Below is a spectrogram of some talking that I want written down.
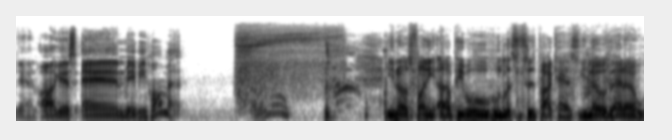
Yeah, in August, and maybe Hallmat. I don't know. you know, it's funny. Uh, people who who listen to this podcast, you know that uh,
